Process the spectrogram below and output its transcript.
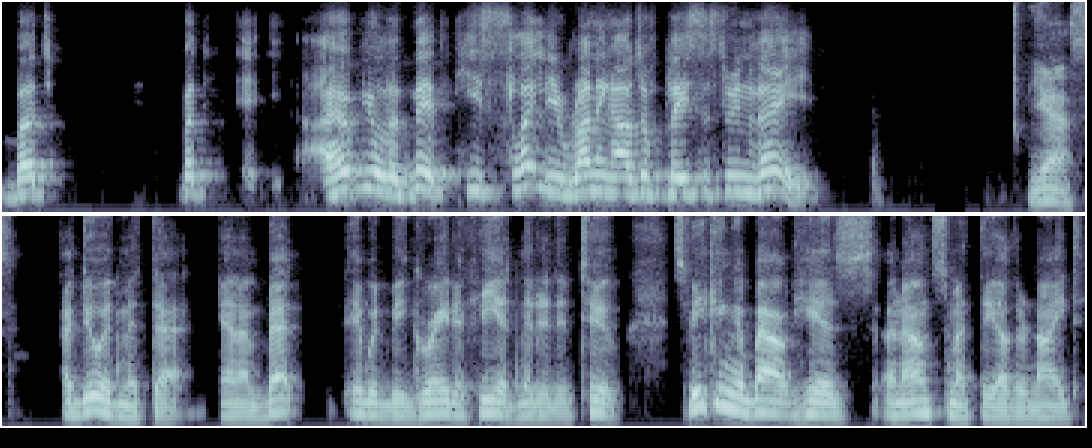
but but I hope you'll admit he's slightly running out of places to invade. Yes, I do admit that. And I bet it would be great if he admitted it too. Speaking about his announcement the other night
